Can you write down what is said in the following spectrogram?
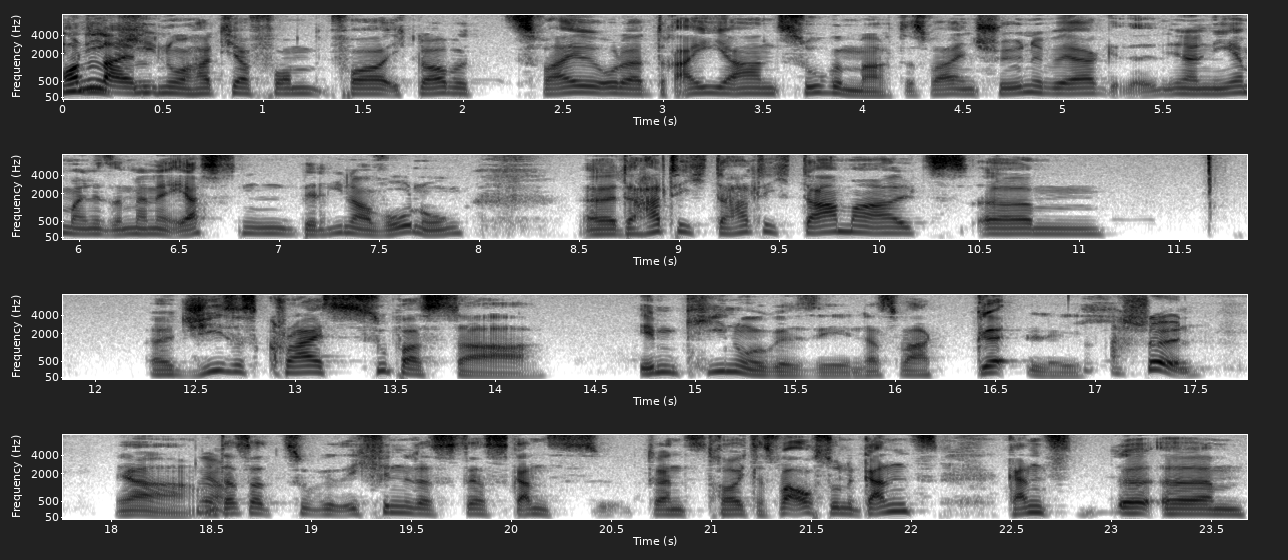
online. Indie-Kino hat ja vor, vor, ich glaube, zwei oder drei Jahren zugemacht. Das war in Schöneberg, in der Nähe meines, meiner ersten Berliner Wohnung. Äh, da hatte ich, da hatte ich damals ähm, äh, Jesus Christ Superstar im Kino gesehen. Das war göttlich. Ach schön. Ja, und Ja. das hat zu, ich finde das, das ganz, ganz traurig. Das war auch so eine ganz, ganz, äh, ähm,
